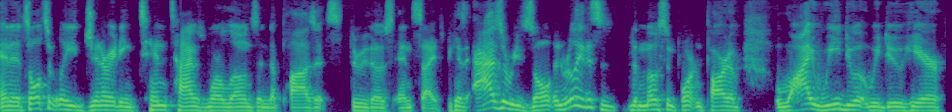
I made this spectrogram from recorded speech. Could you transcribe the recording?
and it's ultimately generating 10 times more loans and deposits through those insights. Because as a result, and really this is the most important part of why we do what we do here,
